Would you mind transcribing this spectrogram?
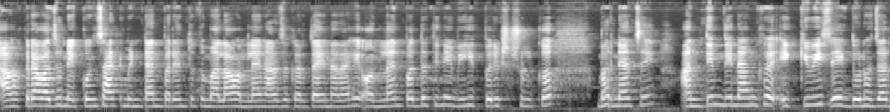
अकरा वाजून एकोणसाठ मिनिटांपर्यंत तुम्हाला ऑनलाईन अर्ज करता येणार आहे. ऑनलाईन पद्धतीने विहित परीक्षा शुल्क भरण्याचे अंतिम दिनांक एकवीस एक दोन हजार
